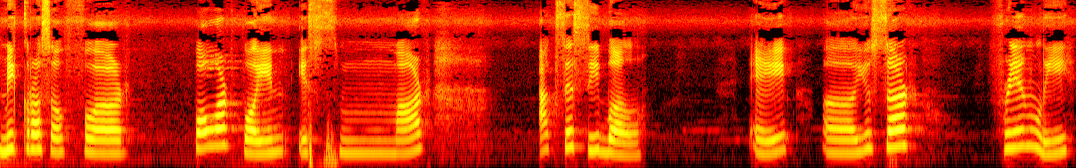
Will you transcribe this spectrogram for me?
Microsoft PowerPoint is more accessible. A uh, user friendly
